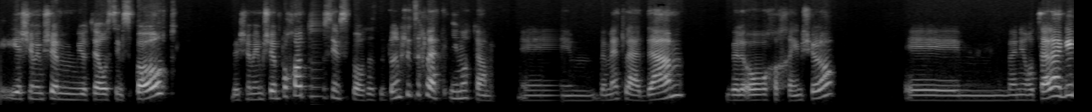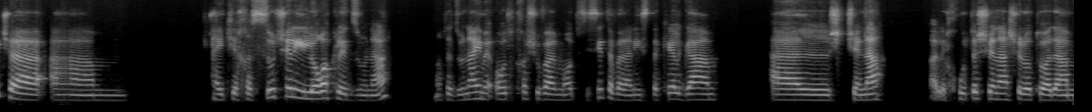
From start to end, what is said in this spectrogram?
יש ימים שהם יותר עושים ספורט, ויש ימים שהם פחות עושים ספורט, אז זה דברים שצריך להתאים אותם באמת לאדם ולאורח החיים שלו. אמ, ואני רוצה להגיד שההתייחסות שלי היא לא רק לתזונה, זאת אומרת, התזונה היא מאוד חשובה ומאוד בסיסית, אבל אני אסתכל גם על שינה, על איכות השינה של אותו אדם,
